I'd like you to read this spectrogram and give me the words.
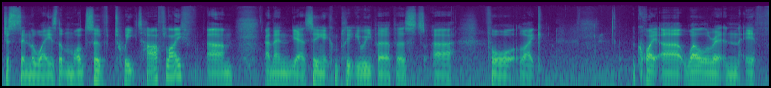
just in the ways that mods have tweaked Half Life. Um, and then, yeah, seeing it completely repurposed uh, for like quite a well written, if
